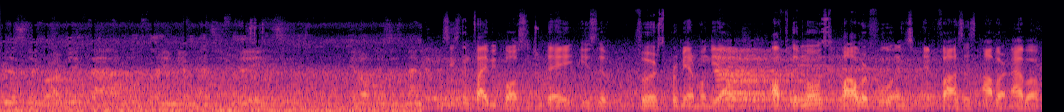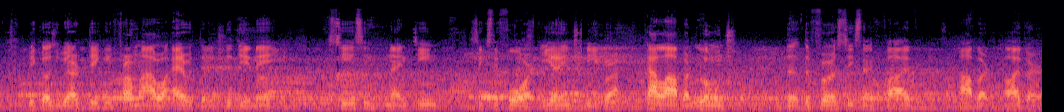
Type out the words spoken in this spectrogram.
previously were only. It offers as many 65 Biposto today is the first Premier Mondial of the most powerful and, fastest Abarth ever because we are taking from our heritage, the DNA. Since in 1964, here in Geneva, Karl Abarth launched the, the first 695 Abarth ever.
